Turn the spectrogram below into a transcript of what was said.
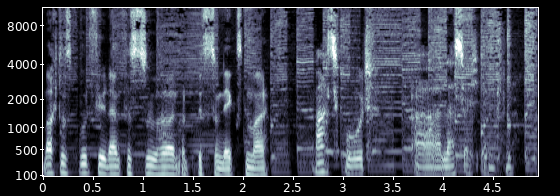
macht es gut. Vielen Dank fürs Zuhören und bis zum nächsten Mal. Macht's gut. Äh, lasst euch impfen.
